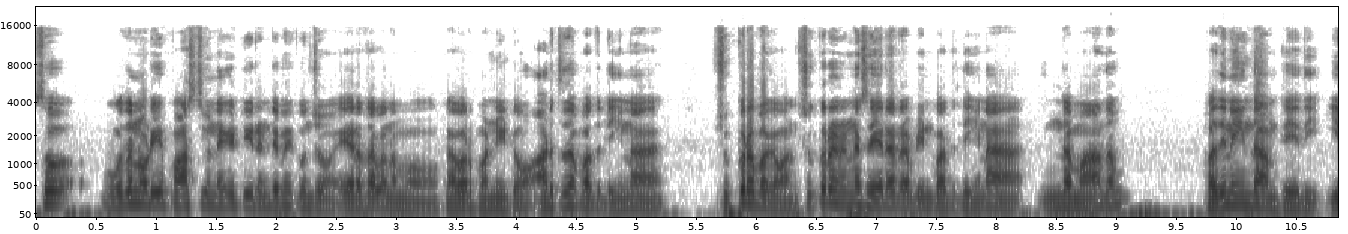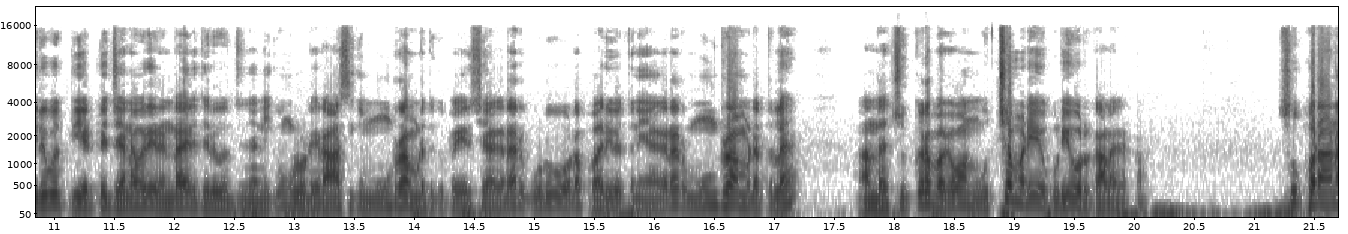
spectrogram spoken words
ஸோ புதனுடைய பாசிட்டிவ் நெகட்டிவ் ரெண்டுமே கொஞ்சம் ஏறத்தால நம்ம கவர் பண்ணிட்டோம். அடுத்ததாக பார்த்துட்டிங்கன்னா சுக்கர பகவான். சுக்கரன் என்ன செய்கிறார் அப்படின்னு பார்த்துட்டிங்கன்னா இந்த மாதம் பதினைந்தாம் தேதி இருபத்தி எட்டு ஜனவரி ரெண்டாயிரத்தி இருபத்தஞ்சு அன்னைக்கு உங்களுடைய ராசிக்கு மூன்றாம் இடத்துக்கு பயிற்சி ஆகிறார் குருவோட பரிவர்த்தனை ஆகிறார். மூன்றாம் இடத்துல அந்த சுக்கர பகவான் உச்சமடையக்கூடிய ஒரு காலகட்டம். சூப்பரான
